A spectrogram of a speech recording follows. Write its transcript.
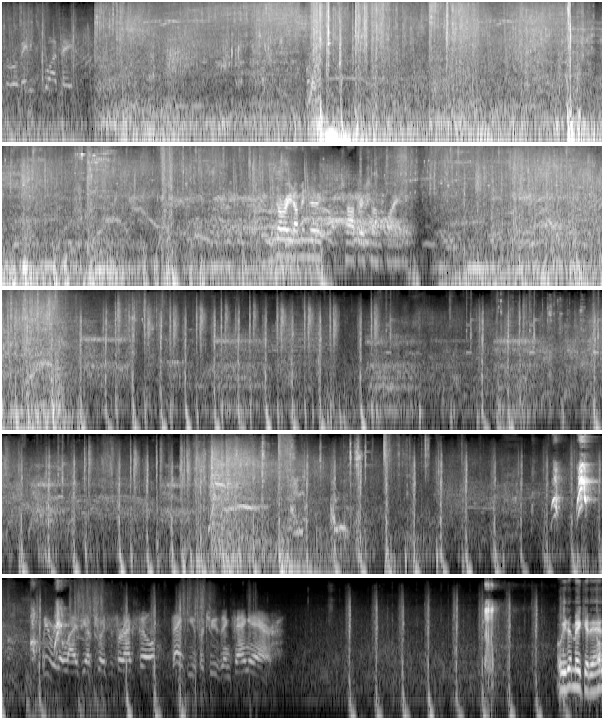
for remaining squad mates. Alright, I'm in the chopper, so I'm fine. Choices for exfil. Thank you for choosing Fang Air. Oh, he didn't make it in?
